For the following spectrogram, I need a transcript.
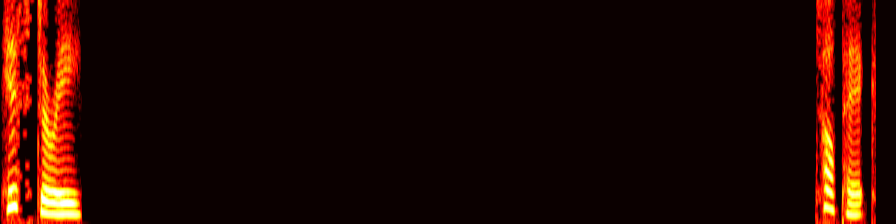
History Topic:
